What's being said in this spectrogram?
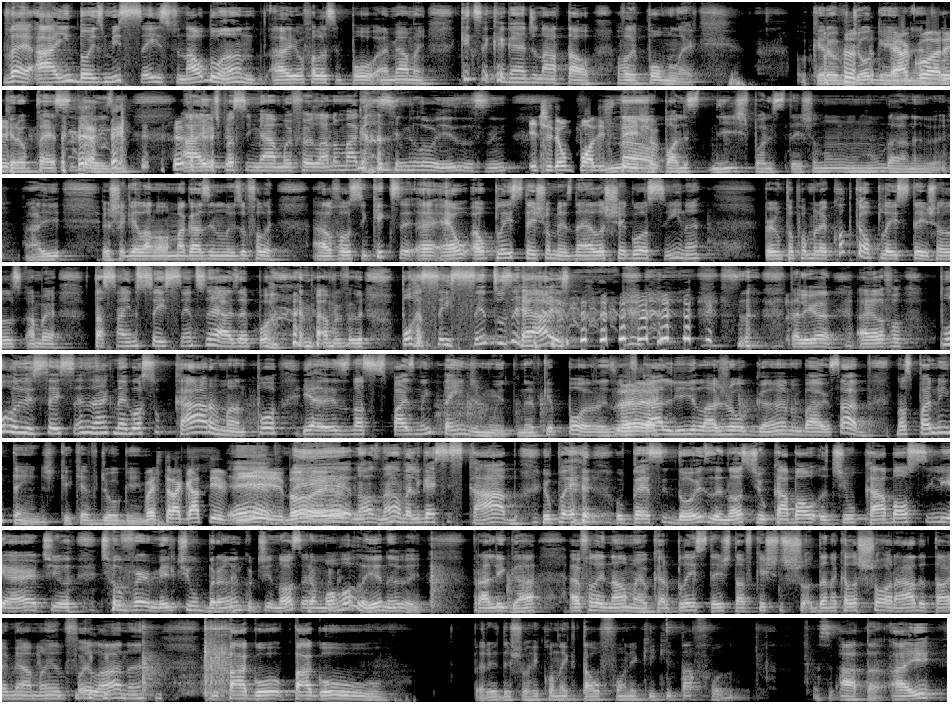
Velho, aí em 2006, final do ano, aí eu falei assim, pô, aí minha mãe, o que, que você quer ganhar de Natal? Eu falei, pô, moleque, eu quero o videogame, É agora, né? Eu quero o PS2, né? Aí, tipo assim, minha mãe foi lá no Magazine Luiza, assim. E te deu um Polystation. Não, Polis, ixi, Polystation não, não dá, né, velho? Aí eu cheguei lá no Magazine Luiza e falei. Aí ela falou assim: que que você. É, é, o, é o PlayStation mesmo, né? Ela chegou assim, né? Perguntou pra mulher, quanto que é o Playstation? A mulher, tá saindo 600 reais. Aí, porra, minha mãe falou, porra, 600 reais? tá ligado? Aí ela falou, porra, Liz, 600 reais, que negócio caro, mano. Pô, e os nossos pais não entendem muito, né? Porque, pô, você vai É. ficar ali, lá, jogando, sabe? Nosso pai não entende o que, que é videogame. Vai estragar a TV. É, não, é, é. nossa, não, vai ligar esses cabos. E o, P- o PS2, né, nossa, tinha o cabo, tinha o cabo auxiliar, tinha, tinha o vermelho, tinha o branco, tinha, nossa, era mó rolê, né, velho? Pra ligar. Aí eu falei, não, mãe, eu quero Playstation, tá? Fiquei dando aquela chorada e tal. Aí minha mãe foi lá, né? E pagou, pagou. Pera aí, deixa eu reconectar o fone aqui que tá foda. Ah, tá. Aí.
